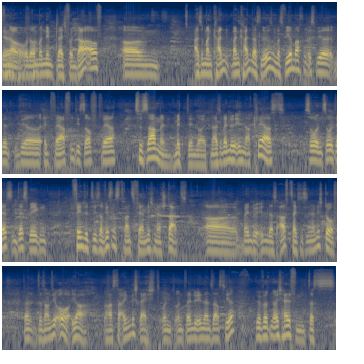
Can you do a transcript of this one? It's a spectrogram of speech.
genau. auf, Oder ne? man nimmt gleich von da auf. Ähm, also man kann, man kann das lösen. Was wir machen, ist, wir, wir, wir entwerfen die Software zusammen mit den Leuten. Also wenn du ihnen erklärst, so und so, des und deswegen findet dieser Wissenstransfer nicht mehr statt. Äh, wenn du ihnen das aufzeigst, die sind ja nicht doof. Dann, dann sagen sie, oh ja, hast du eigentlich recht. Und, und wenn du ihnen dann sagst, hier, wir würden euch helfen, das,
